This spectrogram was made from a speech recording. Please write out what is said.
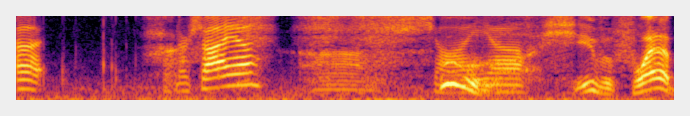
Uh, Nershaya? Shaya. Shiva Fweb.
